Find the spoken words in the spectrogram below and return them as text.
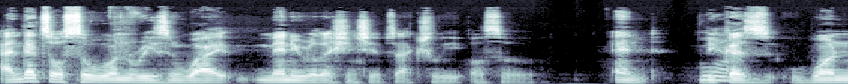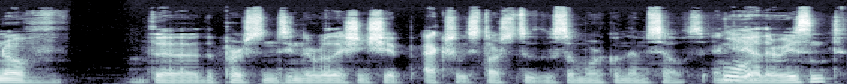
and that's also one reason why many relationships actually also end Yeah. because one of the the persons in the relationship actually starts to do some work on themselves and the other isn't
